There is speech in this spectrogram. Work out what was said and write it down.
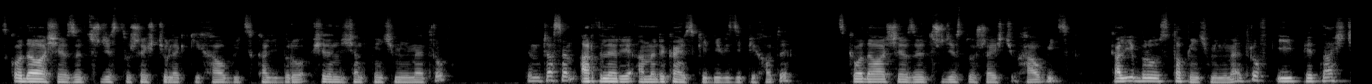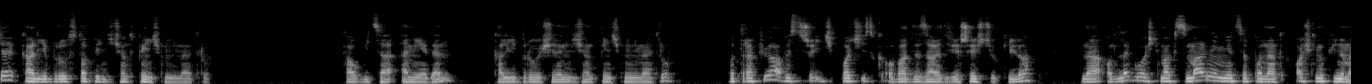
składała się z 36 lekkich haubic kalibru 75 mm, tymczasem artyleria amerykańskiej dywizji piechoty składała się z 36 haubic kalibru 105 mm i 15 kalibru 155 mm. Haubica M1 kalibru 75 mm potrafiła wystrzelić pocisk o wadze zaledwie 6 kg na odległość maksymalnie nieco ponad 8 km.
